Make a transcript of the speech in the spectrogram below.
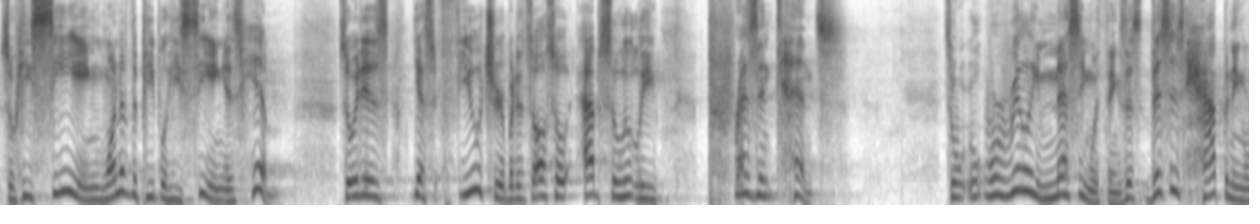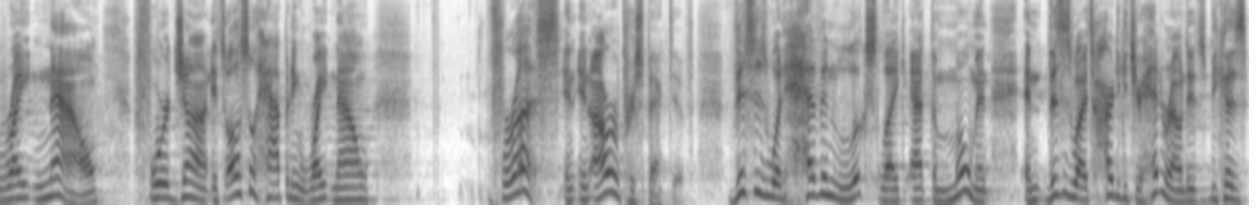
So he's seeing, one of the people he's seeing is him. So it is, yes, future, but it's also absolutely present tense. So we're really messing with things. This, this is happening right now for John. It's also happening right now for us, in, in our perspective. This is what heaven looks like at the moment. And this is why it's hard to get your head around it, is because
